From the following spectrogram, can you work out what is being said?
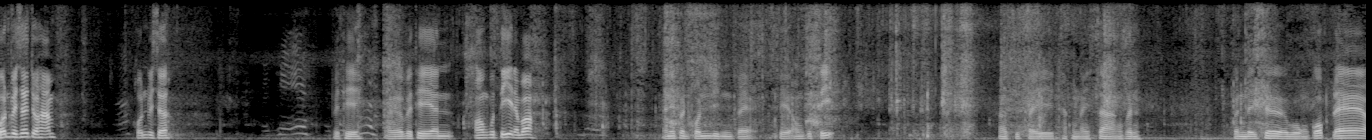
คนไปเสือโจฮัมคนไปเสือไปเทเออไปเทอันออมกุฏินะบ่อันนี้เป็นคนดินไปเทออมกุฏิเอาสิไปทางไหนสร้างเพิ่นเพิ่นได้เชื่อวงกบแล้ว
